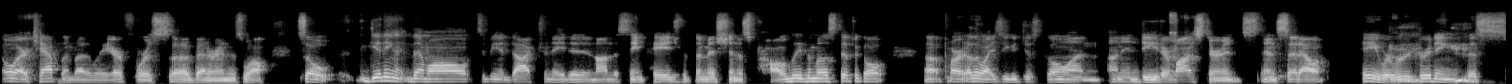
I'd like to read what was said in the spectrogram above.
Oh, our chaplain, by the way, Air Force uh, veteran as well. So getting them all to be indoctrinated and on the same page with the mission is probably the most difficult uh, part. Otherwise, you could just go on on Indeed or Monster and, and set out, hey, we're recruiting this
